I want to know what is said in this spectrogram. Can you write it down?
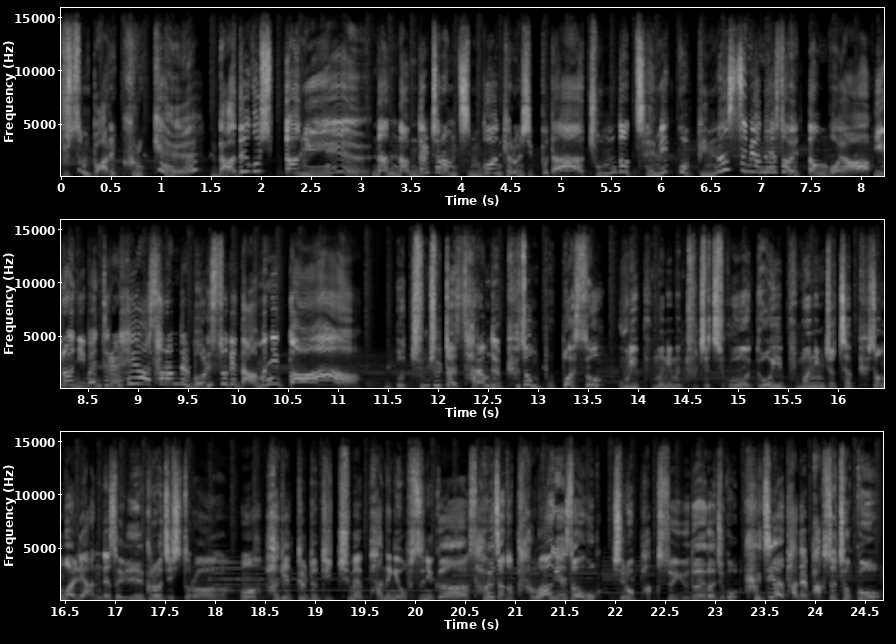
무슨 말을 그렇게 해? 나대고 싶다니 난 남들처럼 진부한 결혼식보다 좀 더 재밌고 빛났으면 해서 했던 거야 이런 이벤트를 해야 사람들 머릿속에 남으니까 너 춤출 때 사람들 표정 못 봤어? 우리 부모님은 둘째치고 너희 부모님조차 표정 관리 안 돼서 일그러지시더라 어? 하객들도 네 춤에 반응이 없으니까 사회자도 당황해서 억지로 박수 유도해가지고 그제야 다들 박수 쳤고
